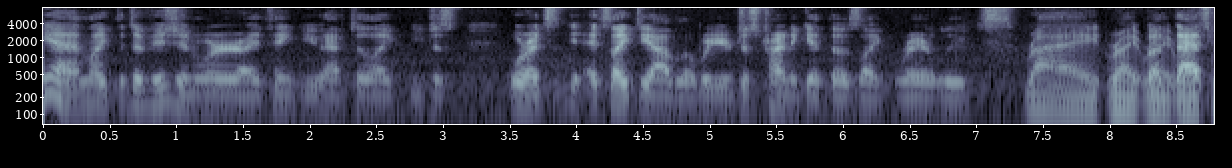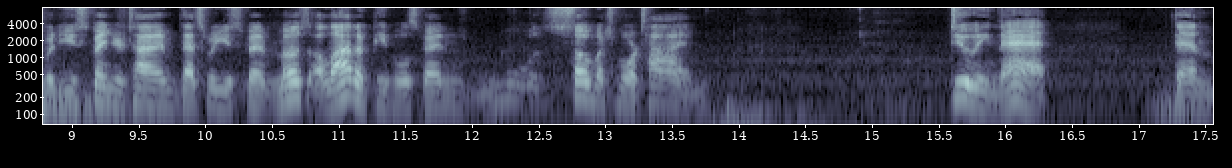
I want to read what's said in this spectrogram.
yeah, and like the division where I think you have to like you just where it's it's like Diablo where you're just trying to get those like rare loots. Right. Right. But Right. that's right. when you spend your time. That's where you spend most. A lot of people spend so much more time doing that than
